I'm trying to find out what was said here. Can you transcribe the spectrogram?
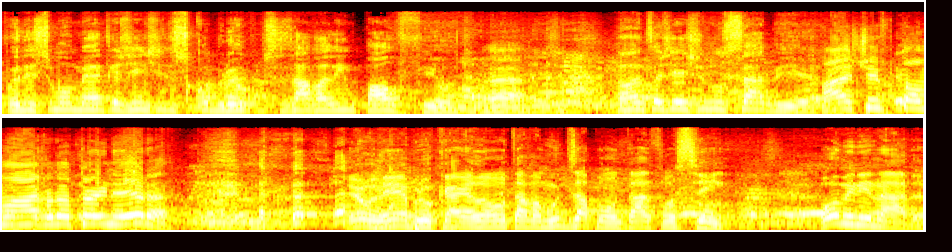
Foi nesse momento que a gente descobriu que precisava limpar o filtro. É. Antes a gente não sabia. Aí eu tive que tomar água da torneira. Eu lembro, o Carlão tava muito desapontado, falou assim: Ô meninada,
